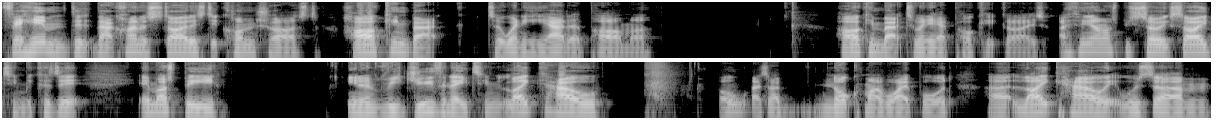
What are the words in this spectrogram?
for him, th- that kind of stylistic contrast, harking back to when he had a Palmer, harking back to when he had pocket guys, I think that must be so exciting because it it must be, you know, rejuvenating. Like how, oh, as I knock my whiteboard, uh, like how it was, um,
